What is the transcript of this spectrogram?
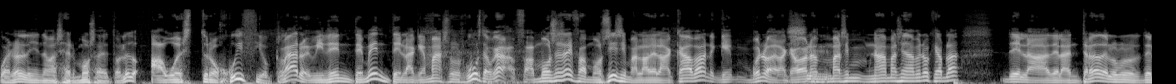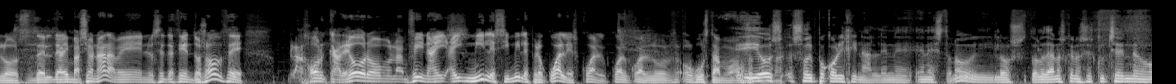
¿Cuál es la leyenda más hermosa de Toledo? A vuestro juicio, claro, evidentemente, la que más os gusta. porque, Claro, famosas y famosísimas. La de la cava, que, bueno, la de la cava Sí. nada, más, y- nada más y nada menos que habla de la, de la entrada de, los, de, los, de, de la invasión árabe en el 711. La jorca de oro, en fin, hay, hay miles y miles, pero ¿cuáles? ¿Cuál? ¿Cuál, cuál os, os gusta más? Yo soy poco original en, en esto, ¿no? Y los toledanos que nos escuchen, o,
